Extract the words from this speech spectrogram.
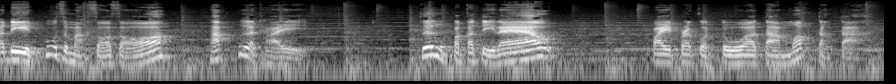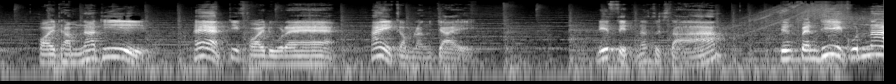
อดีตผู้สมัครสอสอพักเพื่อไทย ซึ่งปกติแล้ว ไปปรากฏตัวตามม็อบต่างๆ คอยทำหน้าที่แพทย์ที่คอยดูแลให้กำลังใจ นิสิตนักศึกษา จึงเป็นที่คุ้นหน้า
